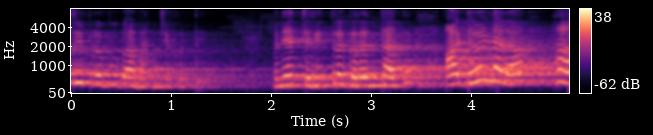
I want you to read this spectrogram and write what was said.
श्री प्रभू बाबांचे होते. पण या चरित्र ग्रंथात आढळणारा हा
